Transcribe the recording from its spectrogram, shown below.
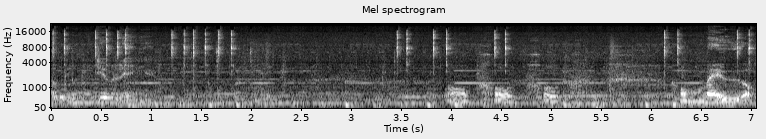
блин, удивление. Хоп, хоп, хоп. Хомейок.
